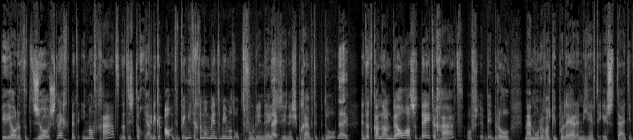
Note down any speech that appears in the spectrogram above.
periode dat het zo slecht met iemand gaat, dat is toch, Ja. vind ik, een, dat vind ik niet echt een moment om iemand op te voeden in deze Nee. zin, als je begrijpt wat ik bedoel. Nee, En dat kan dan wel als het beter gaat. Of ik bedoel, mijn moeder was bipolair en die heeft de eerste tijd die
